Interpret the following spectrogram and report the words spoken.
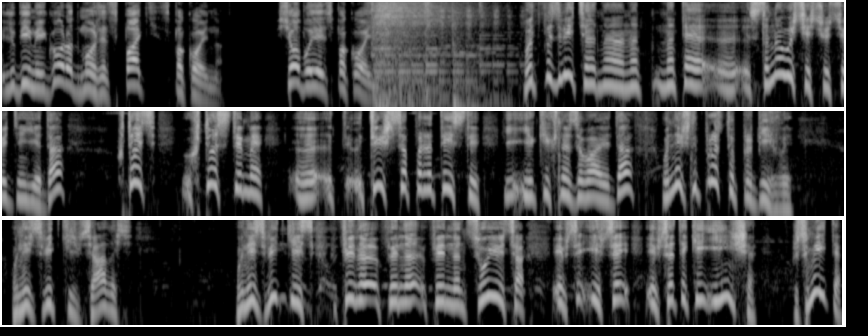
любимий город може спати спокійно. Все буде спокійно. От подивіться на, на, на те е, становище, що сьогодні є. Да? Хтось, хтось з тими, е, ті ж сепаратисти, яких називають, да? вони ж не просто прибігли, вони звідки взялись. Вони звідкись фіна, фіна, фінансуються і все, і, все, і все таке інше. Розумієте?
